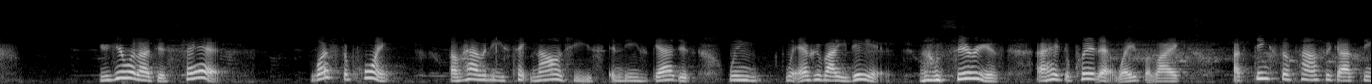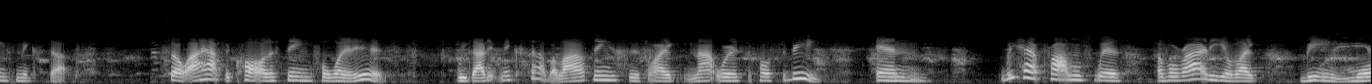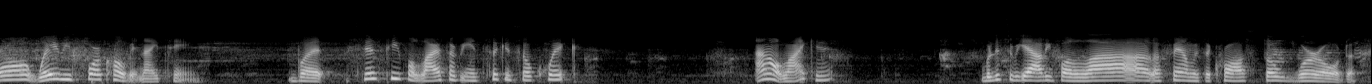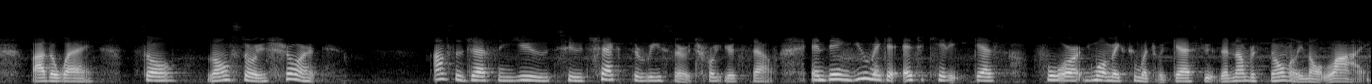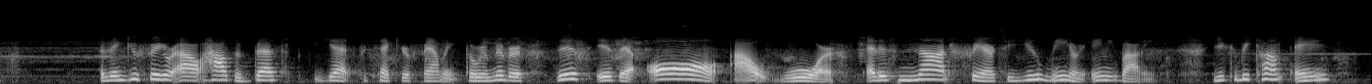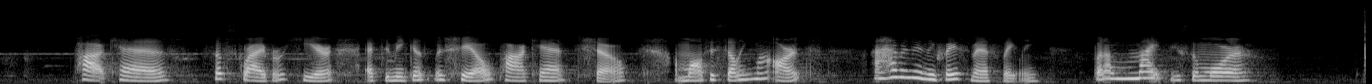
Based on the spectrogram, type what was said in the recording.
You hear what I just said? What's the point of having these technologies and these gadgets when when everybody did? I'm serious. I hate to put it that way, but like I think sometimes we got things mixed up. So I have to call the thing for what it is. We got it mixed up. A lot of things is like not where it's supposed to be. And we have problems with a variety of like being moral way before COVID 19. But since people's lives are being taken so quick, I don't like it. But it's a reality for a lot of families across the world, by the way. So, long story short, I'm suggesting you to check the research for yourself. And then you make an educated guess for, you won't make too much of a guess. You, the numbers normally don't lie. And then you figure out how to best yet protect your family. So remember, this is an all out war. And it's not fair to you, me, or anybody. You can become a podcast subscriber here at Tamika Michelle Podcast Show. I'm also selling my arts. I haven't done any face masks lately, but I might do some more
